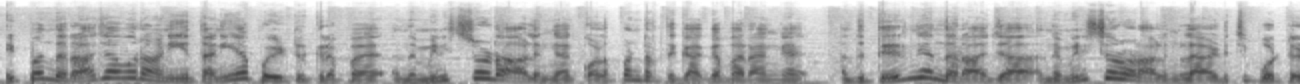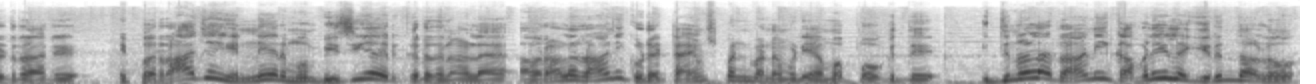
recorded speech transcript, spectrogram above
இப்ப அந்த ராஜாவும் ராணியும் தனியா போயிட்டு இருக்கிறப்ப அந்த மினிஸ்டரோட ஆளுங்க கொலை பண்றதுக்காக வராங்க. அது தெரிஞ்ச அந்த ராஜா அந்த மினிஸ்டரோட ஆளுங்களை அடிச்சு போட்டுடுறாரு. இப்ப ராஜா எந்நேரமும் பிஸியா இருக்கிறதுனால அவரால் ராணி கூட டைம் ஸ்பெண்ட் பண்ண முடியாம போகுது. இதனால ராணி கவலையில இருந்தாலும்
